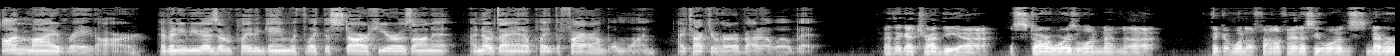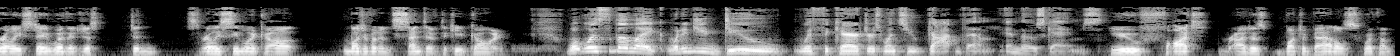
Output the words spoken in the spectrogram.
on my radar. Have any of you guys ever played a game with like the star heroes on it? I know Diana played the Fire Emblem one. I talked to her about it a little bit. I think I tried the uh, Star Wars one and uh, I think of one of the Final Fantasy ones. Never really stayed with it. Just didn't really seem like uh, much of an incentive to keep going. What was the like? What did you do with the characters once you got them in those games? You fought uh, just a bunch of battles with them.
